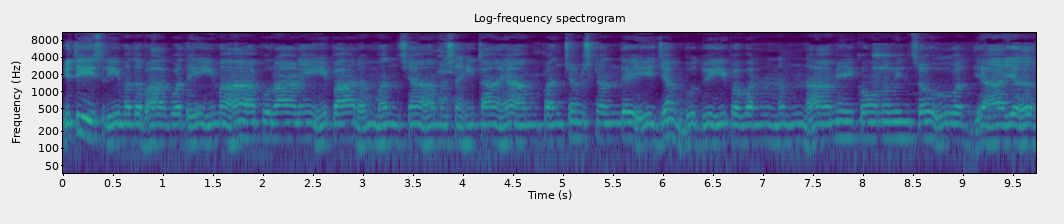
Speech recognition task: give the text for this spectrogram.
इति श्रीमद्भागवते महापुराणे पारमहंस्यां संहितायां पञ्चमस्कन्धे जम्बुद्वीपवर्णनं नामेकोनविंशोऽध्याय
